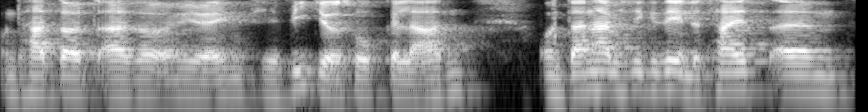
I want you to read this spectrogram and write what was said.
und hat dort also irgendwelche Videos hochgeladen. Und dann habe ich sie gesehen. Das heißt, ähm,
